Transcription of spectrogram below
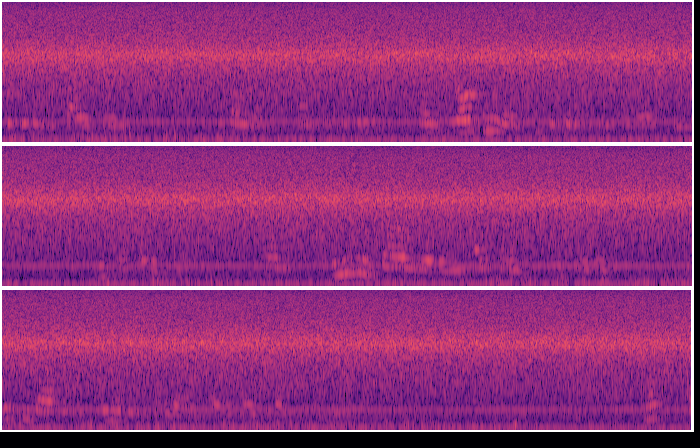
to the requires for becoming a science teacher, and you also need a teacher certification in order to teach in a public school. And the median salary of a high school teacher is sixty thousand three hundred and twenty dollars as of May two thousand fifteen. Next, I will discuss some of the benefits of becoming a teacher. A teacher has a direct influence on students and can change their lives. A teacher can influence the students' career path, meaning if they want to become a teacher. They can also provide advice to them. And ultimately inspire students to do better in life. Um, a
